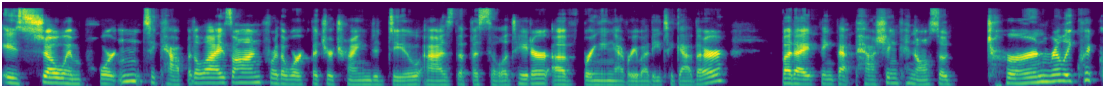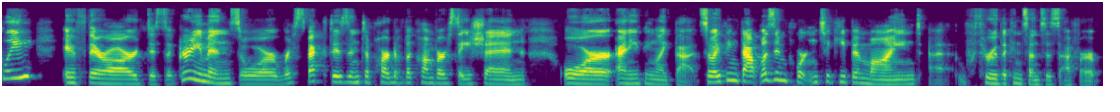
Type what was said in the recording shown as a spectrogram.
is so important to capitalize on for the work that you're trying to do as the facilitator of bringing everybody together. But i think that passion can also turn really quickly if there are disagreements or respect isn't a part of the conversation or anything like that. So I think that was important to keep in mind uh, through the consensus effort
